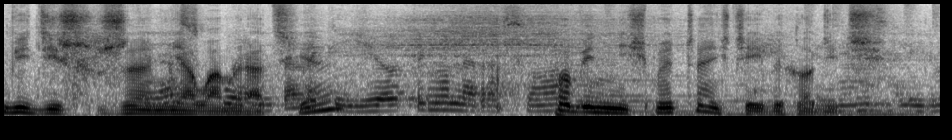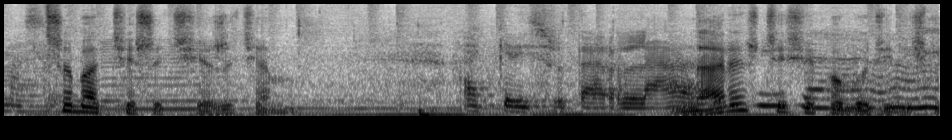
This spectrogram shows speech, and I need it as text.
Widzisz, że miałam rację? Powinniśmy częściej wychodzić. Trzeba cieszyć się życiem. Nareszcie się pogodziliśmy.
